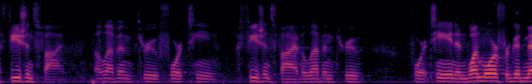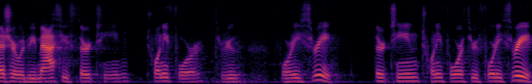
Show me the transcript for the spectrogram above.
Ephesians 5, 11 through 14. Ephesians 5, 11 through 14. And one more for good measure would be Matthew 13, 24 through 43. 13, 24 through 43.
